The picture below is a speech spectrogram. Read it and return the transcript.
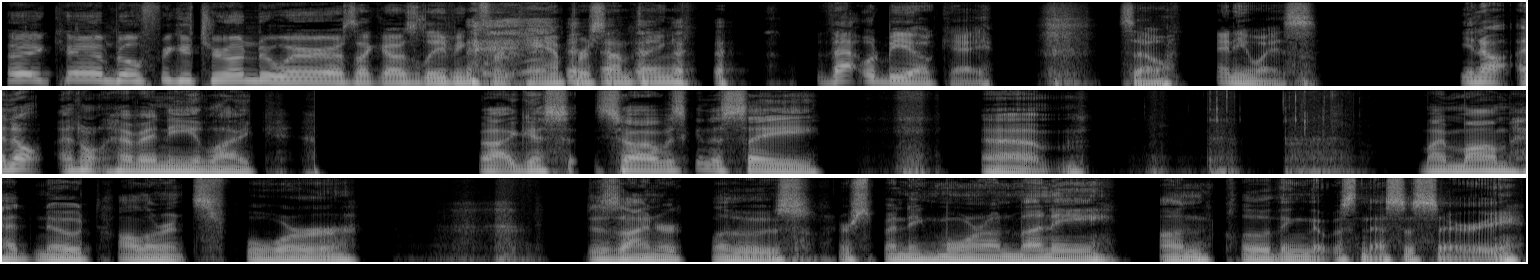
hey, Cam, don't forget your underwear. I was like I was leaving for camp or something. that would be okay. So, anyways, You know, I don't I don't have any like well, I guess so I was gonna say um my mom had no tolerance for designer clothes or spending more on money on clothing that was necessary.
